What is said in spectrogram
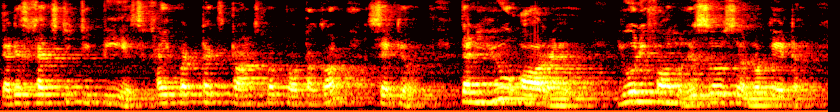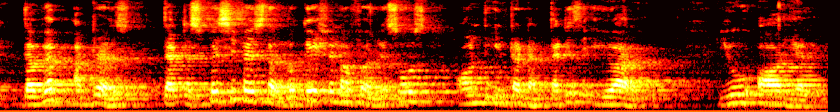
That is HTTPS, Hypertext Transfer Protocol Secure. Then URL, Uniform Resource Locator, the web address that specifies the location of a resource on the internet. That is URL. URL.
